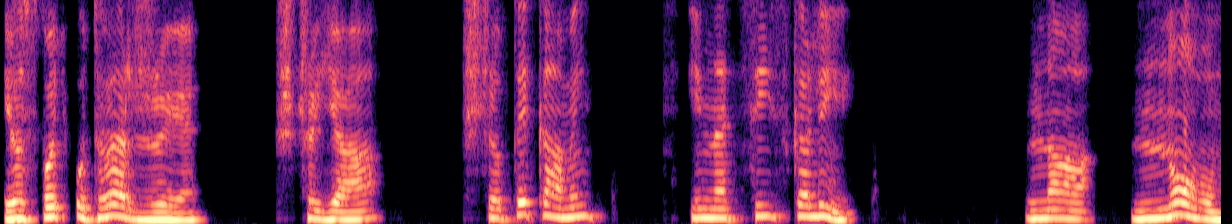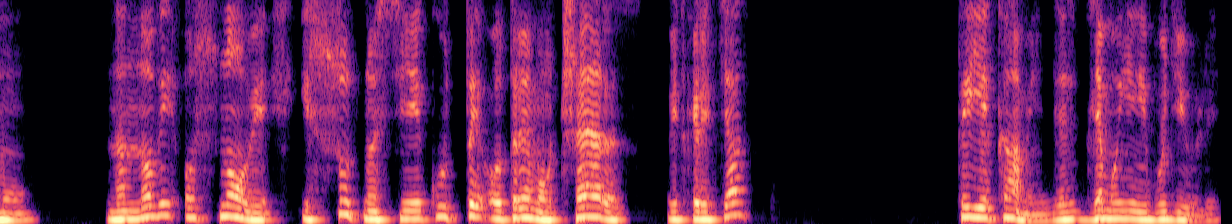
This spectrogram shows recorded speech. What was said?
І Господь утверджує, що я, що ти камінь, і на цій скалі, на новому, на новій основі і сутності, яку ти отримав через відкриття, ти є камінь для, для моєї будівлі.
